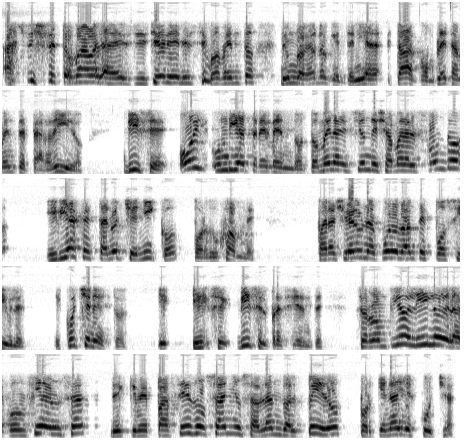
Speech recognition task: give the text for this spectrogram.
Así se tomaban las decisiones en ese momento de un gobierno que tenía estaba completamente perdido. Dice, hoy un día tremendo, tomé la decisión de llamar al fondo y viaja esta noche Nico por Dujovne para llegar a un acuerdo lo antes posible. Escuchen esto, y, dice el presidente, se rompió el hilo de la confianza de que me pasé dos años hablando al pedo porque nadie escucha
